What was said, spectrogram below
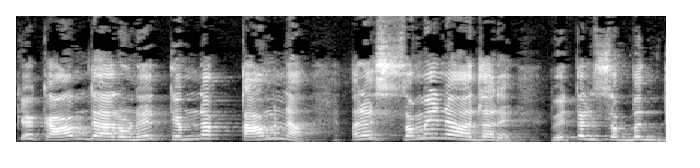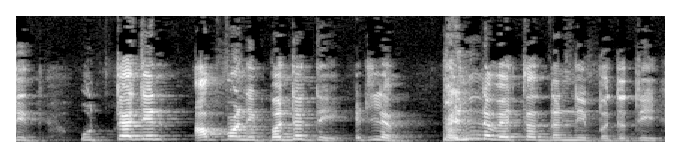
કે કામદારોને તેમના કામના અને સમયના આધારે વેતન સંબંધિત ઉત્તેજન આપવાની પદ્ધતિ એટલે ભિન્ન વેતન પદ્ધતિ.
